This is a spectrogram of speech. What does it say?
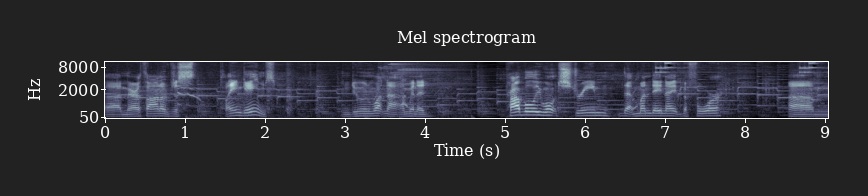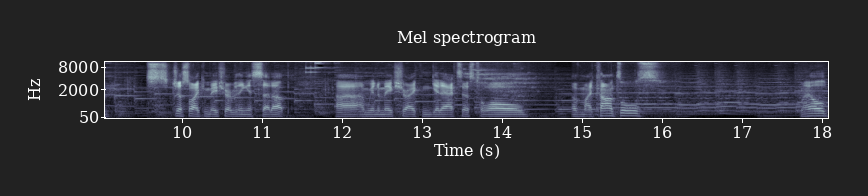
Uh, marathon of just playing games and doing whatnot. I'm going to probably won't stream that Monday night before, um, just so I can make sure everything is set up. Uh, I'm going to make sure I can get access to all of my consoles. My old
